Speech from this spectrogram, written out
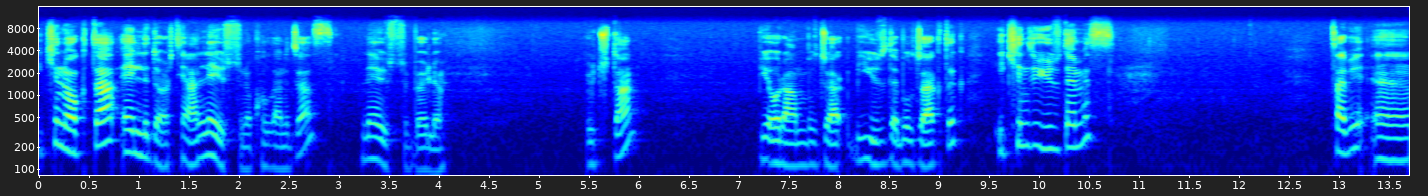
2.54 yani L üstünü kullanacağız. L üstü bölü 3'ten bir oran bulacak, bir yüzde bulacaktık. İkinci yüzdemiz tabi e,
